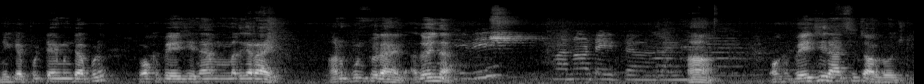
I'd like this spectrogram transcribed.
నీకు ఎప్పుడు టైం ఉంటే అప్పుడు ఒక పేజీ నెమ్మదిగా రాయి అనుకుంటూ రాయాలి. అదైందా ఆ, ఒక పేజీ రాస్తే చాలు రోజుకి.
